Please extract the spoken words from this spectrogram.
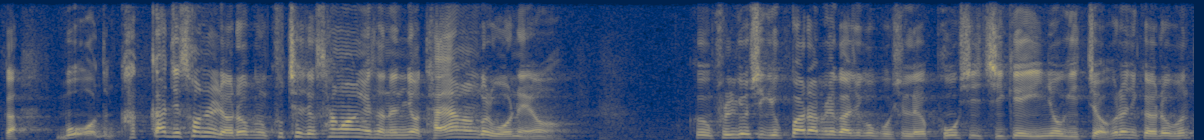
그러니까 모든 각가지 선을 여러분 구체적 상황에서는요 다양한 걸 원해요. 그 불교식 육바람을 가지고 보실래요? 보시, 지게, 인욕 있죠. 그러니까 여러분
